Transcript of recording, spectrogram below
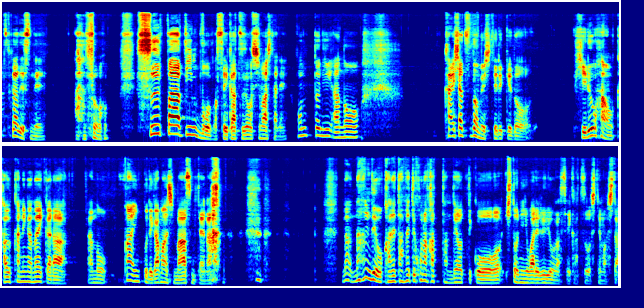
活がですね、あの、スーパー貧乏の生活をしましたね。本当にあの、会社勤めしてるけど、昼ご飯を買う金がないから、あの、パン1個で我慢しますみたいな な、なんでお金貯めてこなかったんだよってこう、人に言われるような生活をしてました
